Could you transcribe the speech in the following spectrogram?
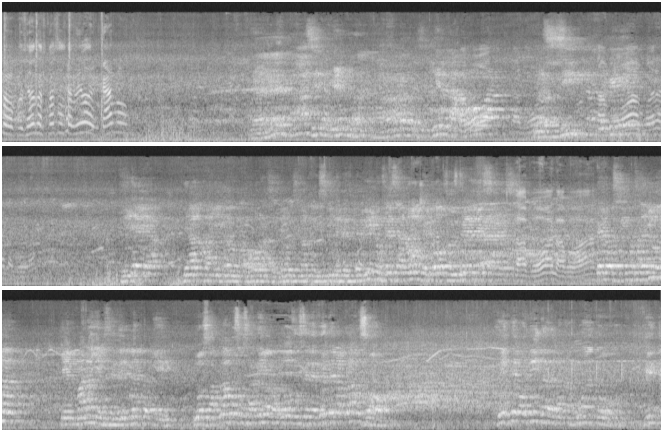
Pero pusieron las cosas arriba del carro. ¿Eh? Ah, sí, también, ¿verdad? Ah, si quiere la boa, la cita, La boa afuera, la boa. Y ya, ya, ya ha llegado la hora, señores y señores, de despedirnos esta noche todos ustedes. La boa, la boa. Pero si nos ayudan, que el manager se dé cuenta que los aplausos arriba para todos y se le fuerte el aplauso. Gente bonita de Guanajuato, gente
